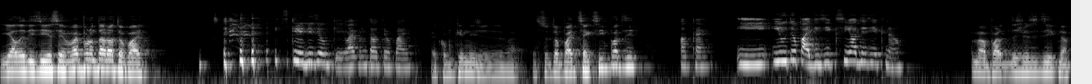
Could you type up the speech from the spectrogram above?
E ela dizia sempre, vai perguntar ao teu pai. Isso queria dizer o quê? Vai perguntar ao teu pai. É como quem diz, se o teu pai disser que sim, podes ir. Ok. E, e o teu pai dizia que sim ou dizia que não? A maior parte das vezes dizia que não.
